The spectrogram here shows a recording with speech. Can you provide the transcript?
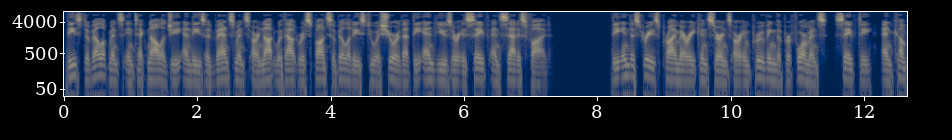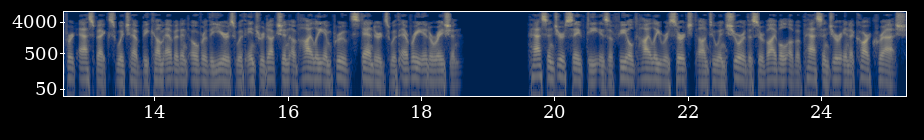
These developments in technology and these advancements are not without responsibilities to assure that the end user is safe and satisfied. The industry's primary concerns are improving the performance, safety, and comfort aspects which have become evident over the years with introduction of highly improved standards with every iteration. Passenger safety is a field highly researched on to ensure the survival of a passenger in a car crash.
